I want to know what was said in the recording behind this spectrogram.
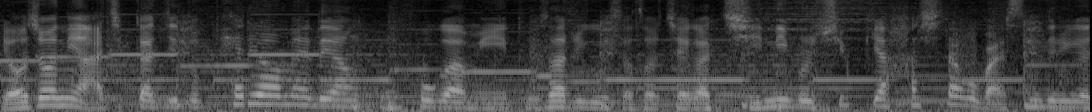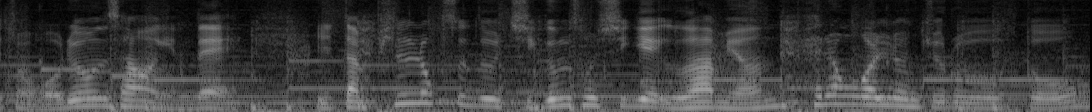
여전히 아직까지도 폐렴에 대한 공포감이 도사리고 있어서 제가 진입을 쉽게 하시라고 말씀드리기가 좀 어려운 상황인데 일단 필록스도 지금 소식에 의하면 폐렴 관련주로 또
